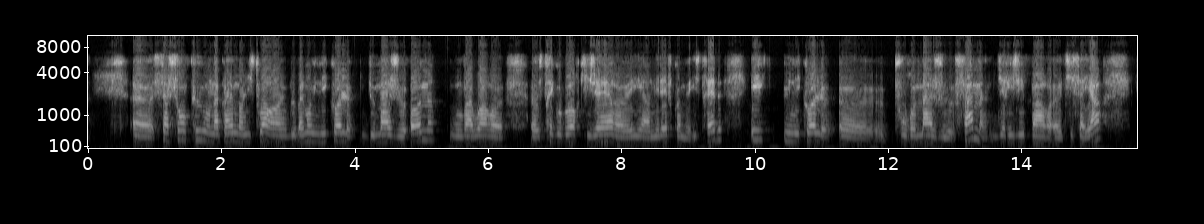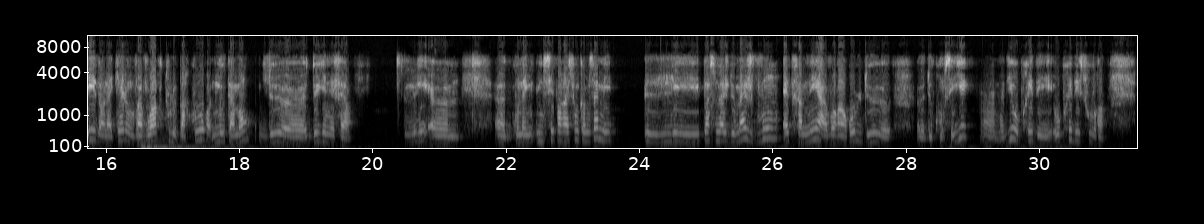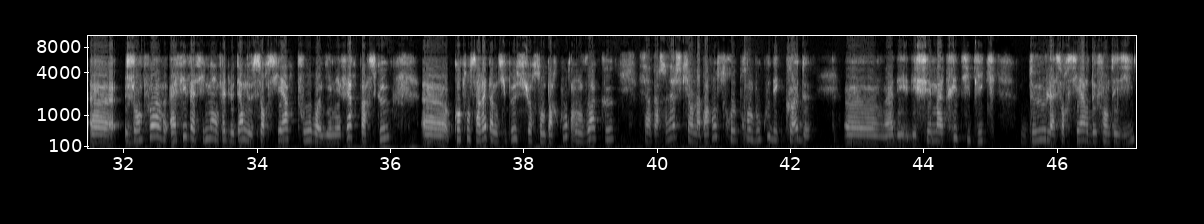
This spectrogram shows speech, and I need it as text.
sachant que on a quand même dans l'histoire hein, globalement une école de mages hommes où on va avoir euh, Stregobor qui gère et un élève comme Istred et une école euh, pour mages femmes dirigée par euh, Tisaya et dans laquelle on va voir tout le parcours notamment de, euh, de Yennefer. Mais on a une, séparation comme ça, mais les personnages de mages vont être amenés à avoir un rôle de, euh, de conseiller, on a dit, auprès des, auprès des souverains. Euh, J'emploie assez facilement en fait le terme de sorcière pour Yennefer parce que euh, quand on s'arrête un petit peu sur son parcours, on voit que c'est un personnage qui en apparence reprend beaucoup des codes, euh, des, schémas très typiques de la sorcière de fantasy.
